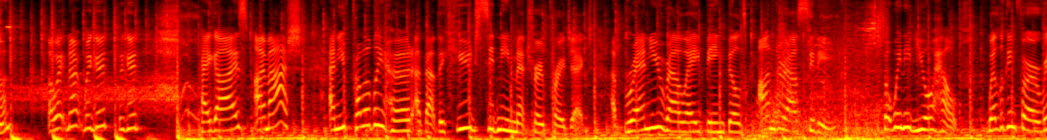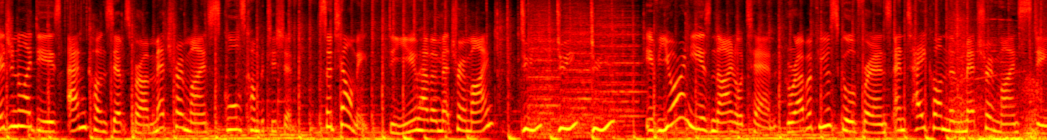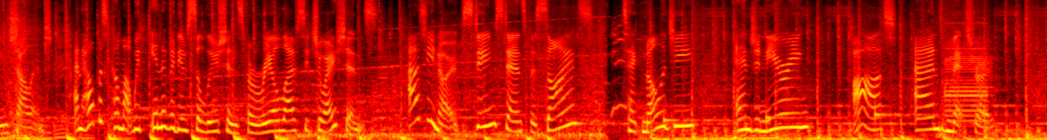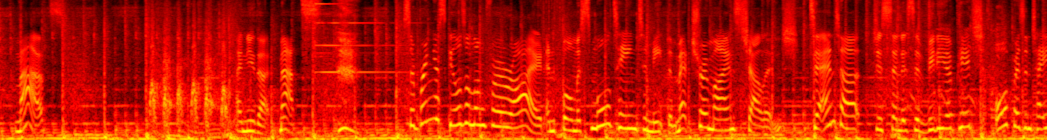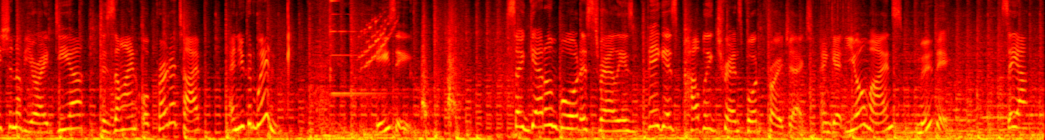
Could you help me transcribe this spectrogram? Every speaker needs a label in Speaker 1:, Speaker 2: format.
Speaker 1: hang on. Oh, wait, no, we're good, we're good. Hey guys, I'm Ash, and you've probably heard about the huge Sydney Metro project, a brand new railway being built under our city. But we need your help. We're looking for original ideas and concepts for our Metro Mind Schools competition. So tell me, do you have a Metro Mind? Do you? Do you? If you're in years 9 or 10, grab a few school friends and take on the Metro Minds STEAM Challenge and help us come up with innovative solutions for real life situations. As you know, STEAM stands for science, technology, engineering, art, and metro. Maths? I knew that. Maths. So bring your skills along for a ride and form a small team to meet the Metro Minds Challenge. To enter, just send us a video pitch or presentation of your idea, design, or prototype, and you could win. Easy. So get on board Australia's biggest public transport project and get your minds moving. See ya.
